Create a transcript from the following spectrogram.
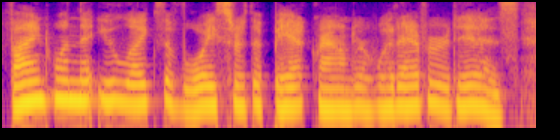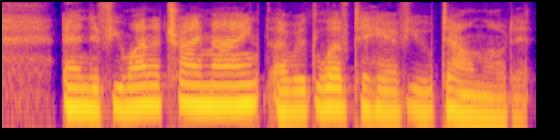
Find one that you like the voice or the background or whatever it is. And if you want to try mine, I would love to have you download it.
